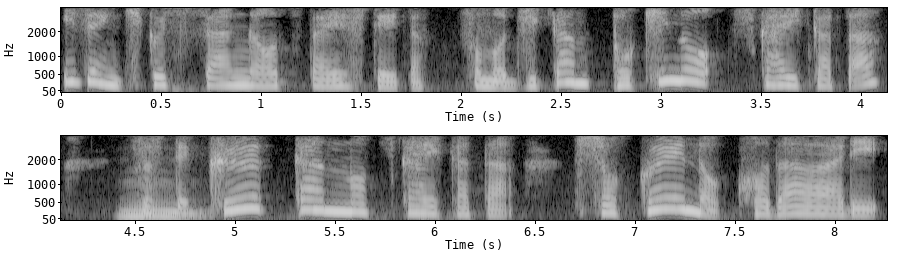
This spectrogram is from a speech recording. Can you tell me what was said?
以前菊池さんがお伝えしていたその時間、時の使い方、そして空間の使い方、食へのこだわり、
